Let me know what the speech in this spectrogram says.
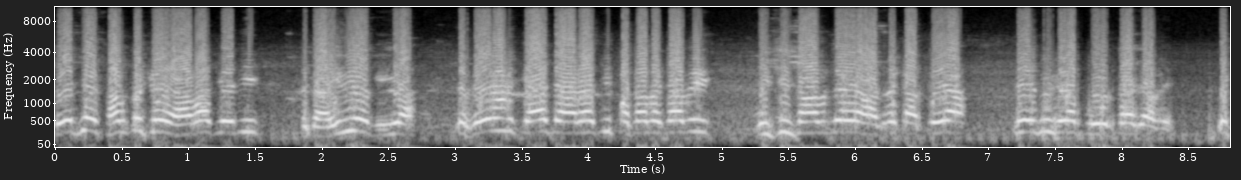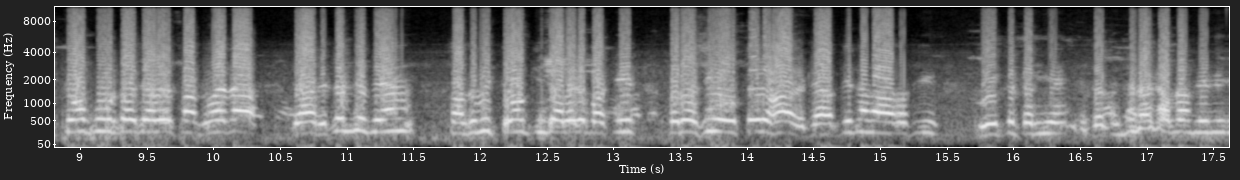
ਫਿਰ ਜੇ ਸਭ ਕੁਝ ਹੋਇਆ ਵਾ, ਜੇ ਦੀ ਖਦਾਈ ਵੀ ਹੋ ਗਈ ਆ, ਤੇ ਫਿਰ ਹੁਣ ਕਿਹਾ ਜਾ ਰਿਹਾ ਜੀ, ਪਤਾ ਲੱਗਾ ਵੀ ਡੀਸੀ ਸਾਹਿਬ ਦੇ ਆਰਡਰ ਕਰਦੇ ਆ ਤੇ ਇਹਨੂੰ ਜਿਹੜਾ ਪੂਰਤਾ ਜਾਵੇ। ਤੇ ਕਿਉਂ ਪੂਰਤਾ ਜਾਵੇ? ਸਾਨੂੰ ਇਹਦਾ ਜਾਂ ਰਿਟਰਨ ਚ ਦੇਣ ਸਾਨੂੰ ਵੀ ਕਿਉਂ ਕੀ ਗੱਲ ਹੈ ਬਾਕੀ ਪਰ ਅਸੀਂ ਉੱਤੇ ਹਾਲ ਕਰਦੇ ਦੇ ਨਾਲ ਅਸੀਂ ਇੱਕ ਕਰੀਏ ਇਦਾਂ ਕਿੰਨਾ ਕਰ ਲਾਂਗੇ ਜੀ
